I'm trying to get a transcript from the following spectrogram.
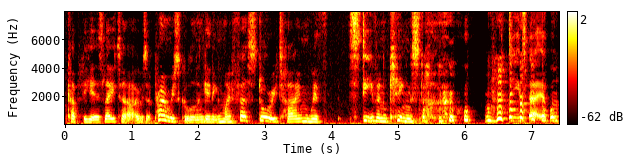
a couple of years later, I was at primary school and getting my first story time with Stephen King style detail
